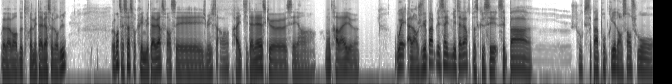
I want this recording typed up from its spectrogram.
peuvent avoir d'autres métaverses aujourd'hui. Comment ça se passe pour créer une métaverse? Enfin, c'est, J'imagine c'est un travail titanesque, euh, c'est un bon travail. Ouais, alors je vais pas appeler ça une métaverse parce que c'est, c'est pas. je trouve que c'est pas approprié dans le sens où on,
